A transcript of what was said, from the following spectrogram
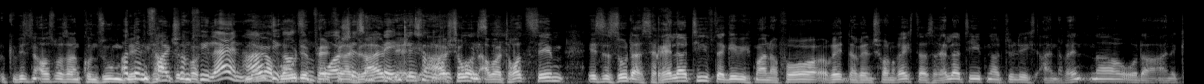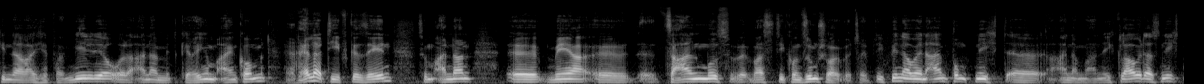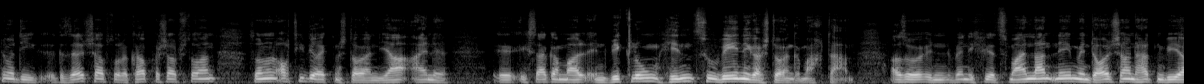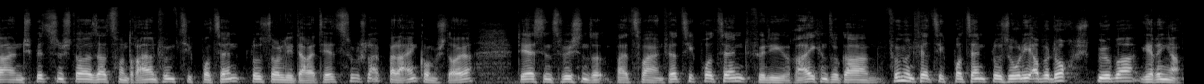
gewissen Ausmaß an Konsum aber wirklich dem fällt schon viel ein, naja, die gut, ganzen Porsches und Bentleys ja, und schon, aber trotzdem ist es so, dass relativ, da gebe ich meiner Vorrednerin schon recht, dass relativ natürlich ein Rentner oder eine kinderreiche Familie oder einer mit geringem Einkommen relativ gesehen zum anderen äh, mehr äh, zahlen muss, was die Konsumsteuer betrifft. Ich bin aber in einem Punkt nicht äh, einer Mann. Ich glaube, dass nicht nur die Gesellschafts- oder Körperschaftssteuern, sondern auch die direkten Steuern ja eine ich sage mal, Entwicklung hin zu weniger Steuern gemacht haben. Also in, wenn ich jetzt mein Land nehme, in Deutschland hatten wir einen Spitzensteuersatz von 53 Prozent plus Solidaritätszuschlag bei der Einkommensteuer. Der ist inzwischen bei 42 Prozent, für die Reichen sogar 45 Prozent plus Soli, aber doch spürbar geringer.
